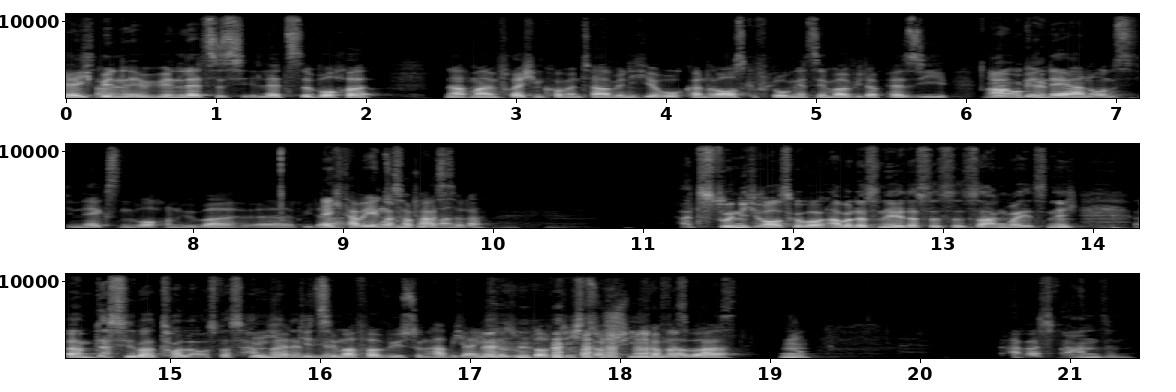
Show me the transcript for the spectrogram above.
Ja, ich bin, ich bin letztes, letzte Woche nach meinem frechen Kommentar bin ich hier hochkant rausgeflogen. Jetzt sind wir wieder per Sie. Wir, Ah, okay. wir nähern uns die nächsten Wochen über äh, wieder. Echt, habe ich irgendwas verpasst, oder? Hattest du ihn nicht rausgeworfen? Aber das, nee, das, das, das sagen wir jetzt nicht. Ähm, das sieht aber toll aus. Was Ja, haben ich wir habe denn die hier? Zimmerverwüstung, habe ich eigentlich versucht auf dich zu Ich schieben, aber passt. Hm. Aber es ist Wahnsinn.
